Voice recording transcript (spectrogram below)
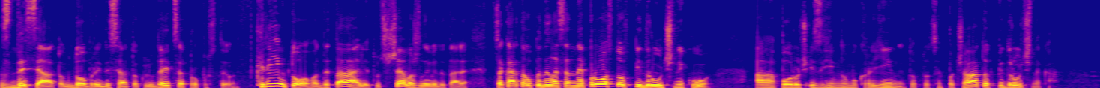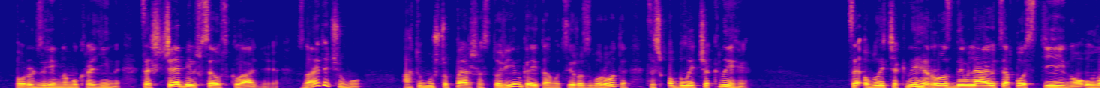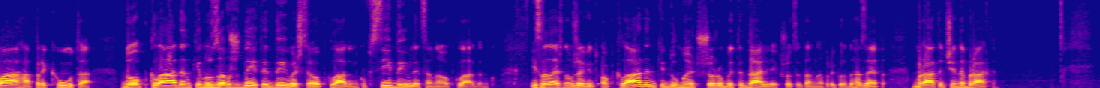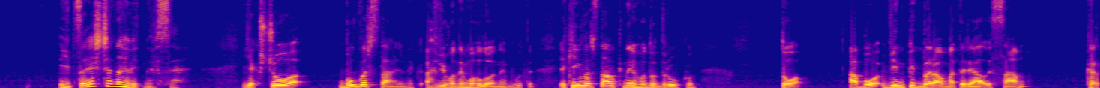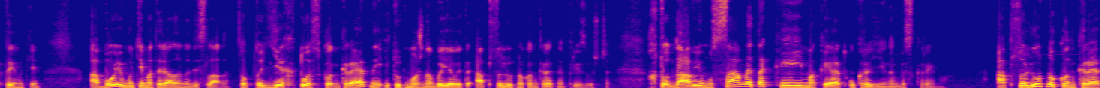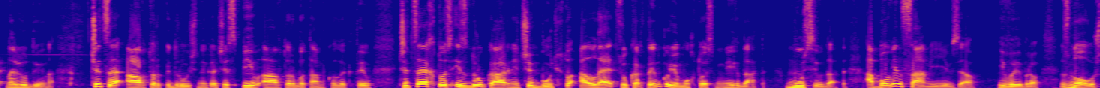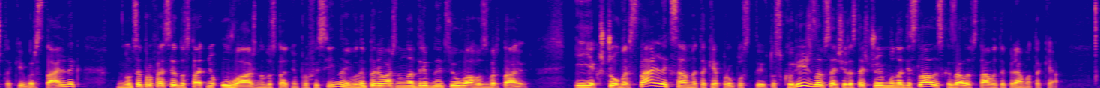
з десяток, добрий десяток людей це пропустили. Крім того, деталі, тут ще важливі деталі. Ця карта опинилася не просто в підручнику, а поруч із гімном України. Тобто це початок підручника. Поруч з гімном України. Це ще більш все ускладнює. Знаєте чому? А тому, що перша сторінка і там оці розвороти це ж обличчя книги. Це обличчя книги роздивляються постійно. Увага прикута. До обкладинки, ну завжди ти дивишся обкладинку, всі дивляться на обкладинку. І залежно вже від обкладинки, думають, що робити далі, якщо це там, наприклад, газета, брати чи не брати. І це ще навіть не все. Якщо був верстальник, а його не могло не бути, який верстав книгу до друку, то або він підбирав матеріали сам, картинки, або йому ті матеріали надіслали. Тобто є хтось конкретний, і тут можна виявити абсолютно конкретне прізвище, хто дав йому саме такий макет України без Криму. Абсолютно конкретна людина. Чи це автор підручника, чи співавтор, бо там колектив, чи це хтось із друкарні, чи будь-хто, але цю картинку йому хтось міг дати, мусів дати. Або він сам її взяв і вибрав. Знову ж таки, верстальник. Ну, це професія достатньо уважна, достатньо професійна, і вони переважно на дрібниці увагу звертають. І якщо верстальник саме таке пропустив, то скоріш за все, через те, що йому надіслали, сказали вставити прямо таке.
